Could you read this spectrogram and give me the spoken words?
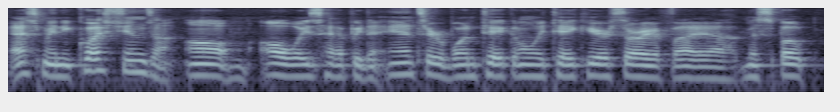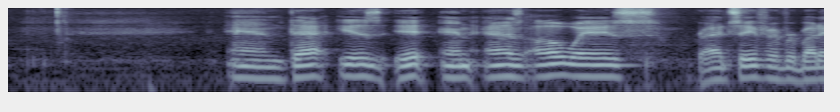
Ask me any questions. I'm always happy to answer. One take, only take here. Sorry if I uh, misspoke. And that is it. And as always, ride safe, everybody.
